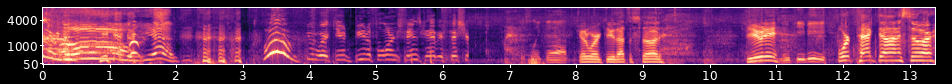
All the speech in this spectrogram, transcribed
There we go. Oh, yes! Woo! Good work, dude. Beautiful orange fins. Grab your fisher. Just like that. Good work, dude. That's a stud. Beauty. New PB. Fort Peck dinosaur.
